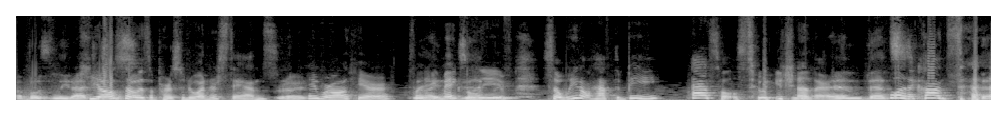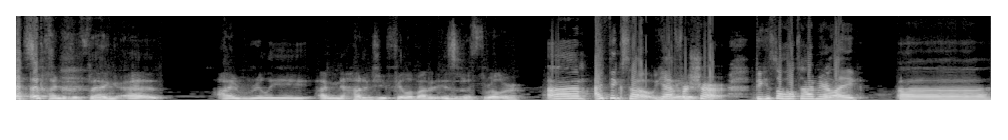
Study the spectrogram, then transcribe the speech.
uh, both lead actors. He also is a person who understands. Right. Hey, we're all here playing Right, make believe, exactly. so we don't have to be assholes to each other. and that's what a concept! that's kind of the thing. Uh, I really, I mean, how did you feel about it? Is it a thriller? um, I think so. Yeah, for sure. Because the whole time you're like, uh.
